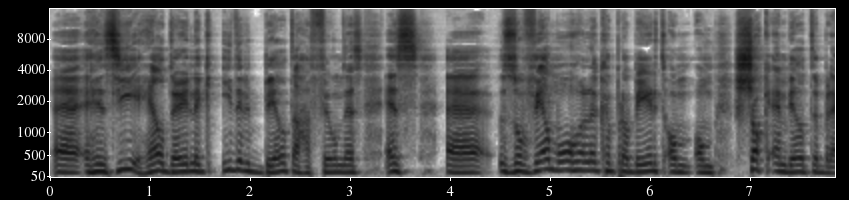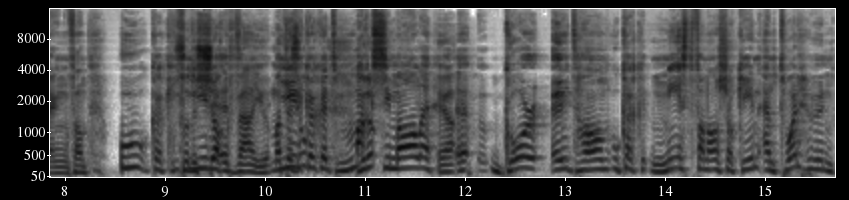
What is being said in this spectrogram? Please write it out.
eh, je ziet heel duidelijk, ieder beeld dat gefilmd is, is eh, zoveel mogelijk geprobeerd om, om shock in beeld te brengen. Van hoe kan ik Voor de shock het, value. Maar hier kan ik het maximale Ja. gore uithalen. Hoe kan ik het meest van al chockeren? En het wordt gewoon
